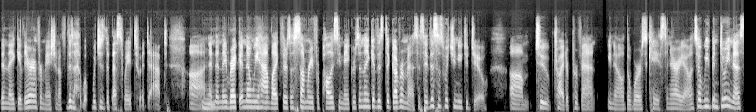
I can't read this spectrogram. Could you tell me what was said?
then they give their information of this, which is the best way to adapt. Uh, mm-hmm. And then they rec and then we have like there's a summary for policymakers, and they give this to governments to say this is what you need to do um, to try to prevent you know the worst case scenario. And so we've been doing this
